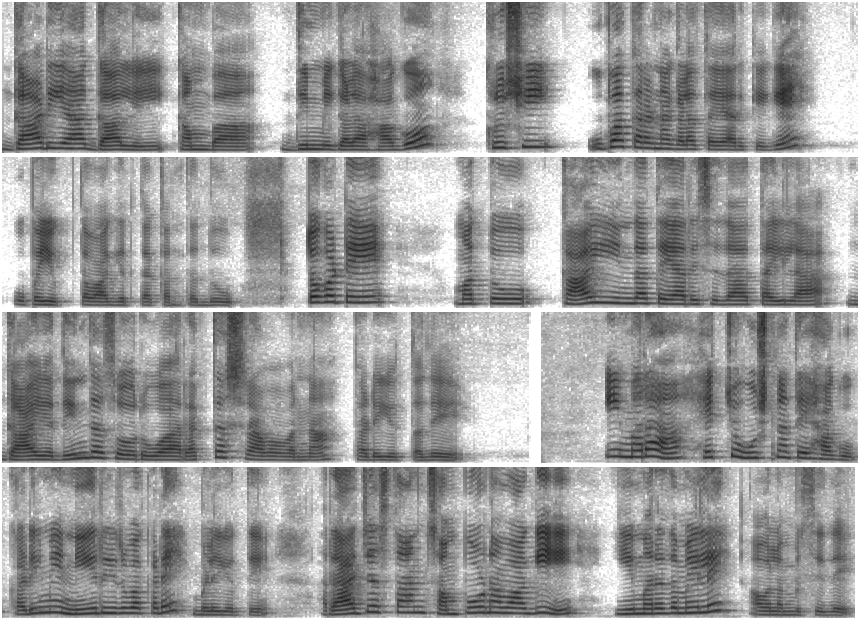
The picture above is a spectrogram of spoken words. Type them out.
ಗಾಡಿಯ ಗಾಲಿ, ಕಂಬ, ದಿಮ್ಮಿಗಳ ಹಾಗೂ ಕೃಷಿ ಉಪಕರಣಗಳ ತಯಾರಿಕೆಗೆ ಉಪಯುಕ್ತವಾಗಿರ್ತಕ್ಕಂಥದ್ದು. ತೊಗಟೆ ಮತ್ತು ಕಾಯಿಯಿಂದ ತಯಾರಿಸಿದ ತೈಲ, ಗಾಯದಿಂದ ಸೋರುವ ರಕ್ತಸ್ರಾವವನ್ನು ತಡೆಯುತ್ತದೆ. ಈ ಮರ ಹೆಚ್ಚು ಉಷ್ಣತೆ ಹಾಗೂ ಕಡಿಮೆ ನೀರಿರುವ ಕಡೆ ಬೆಳೆಯುತ್ತೆ. ರಾಜಸ್ಥಾನ್ ಸಂಪೂರ್ಣವಾಗಿ ಈ ಮರದ ಮೇಲೆ ಅವಲಂಬಿಸಿದೆ.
